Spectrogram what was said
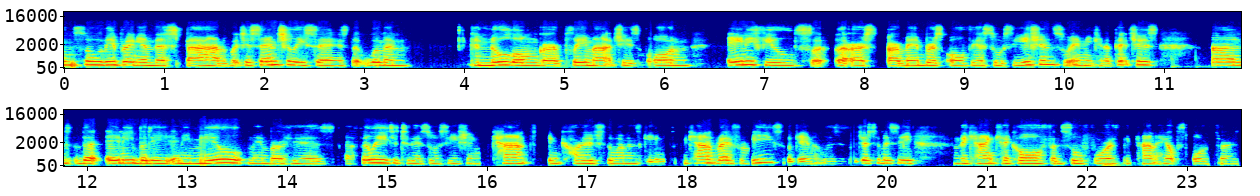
And so they bring in this ban, which essentially says that women can no longer play matches on any fields that are, are members of the association, so any kind of pitches, and that anybody, any male member who is affiliated to the association can't encourage the women's game. They can't referee, so again, it loses legitimacy, and they can't kick off and so forth, they can't help sponsor and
